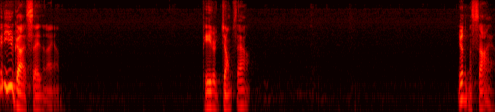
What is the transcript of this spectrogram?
"Who do you guys say that I am?" Peter jumps out. You're the Messiah.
